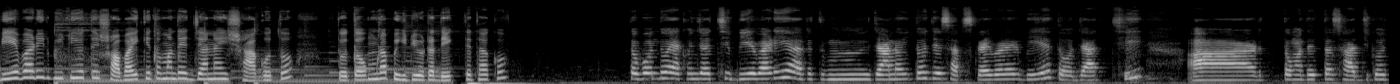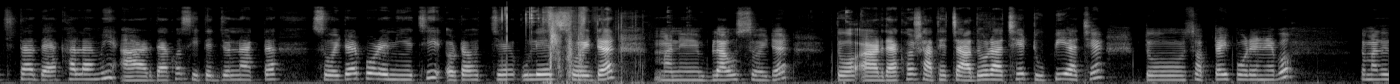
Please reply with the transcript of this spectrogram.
বিয়েবাড়ির ভিডিওতে সবাইকে তোমাদের জানাই স্বাগত। তো তোমরা ভিডিওটা দেখতে থাকো। তো বন্ধু, এখন যাচ্ছি বিয়ে বাড়ি আর জানোই তো যে সাবস্ক্রাইবারের বিয়ে, তো যাচ্ছি। আর তোমাদের তো সাজগোজটা দেখালামই। আর দেখো শীতের জন্য একটা সোয়েটার পরে নিয়েছি। ওটা হচ্ছে উলের সোয়েটার মানে ব্লাউজ সোয়েটার। তো আর দেখো, সাথে চাদর আছে, টুপি আছে। তো সবটাই পরে নেব। তোমাদের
